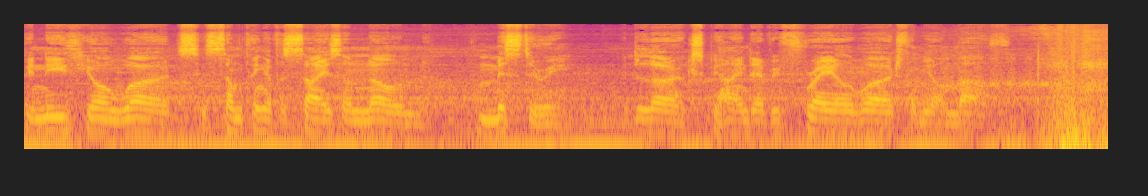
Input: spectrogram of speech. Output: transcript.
Beneath your words is something of a size unknown, a mystery. It lurks behind every frail word from your mouth.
